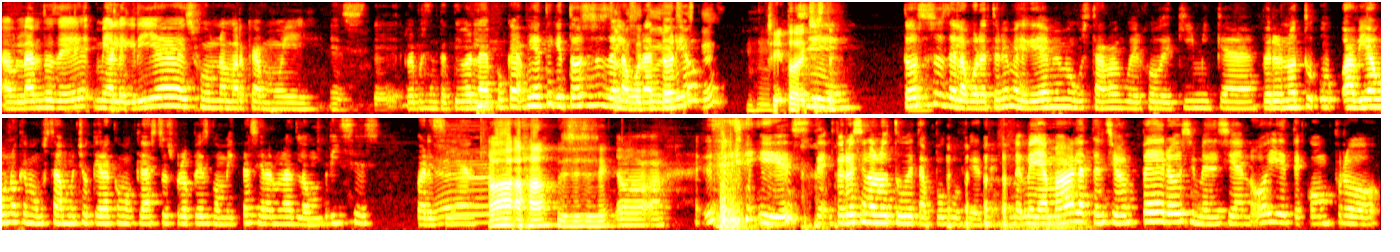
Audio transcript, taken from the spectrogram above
hablando de mi alegría, es fue una marca muy este, representativa en la época. Fíjate que todos esos de ¿Sabes si laboratorio, existe? Ujú. Sí, todavía existe. sí, todos esos de laboratorio, mi alegría a mí me gustaban, güey, el juego de química, pero no tu- había uno que me gustaba mucho que era como que haz tus propias gomitas y eran unas lombrices, parecían. Ah, ajá. Sí, sí, sí. sí. No, y este, pero ese no lo tuve tampoco, fíjate. Me, me llamaba la atención, pero si me decían, oye, te compro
